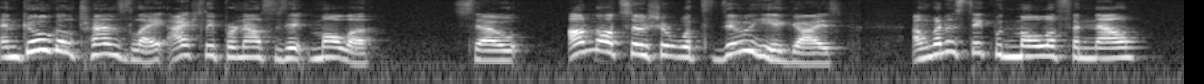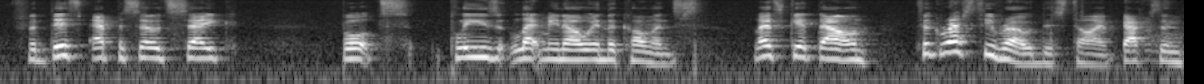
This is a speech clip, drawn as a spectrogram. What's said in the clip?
And Google Translate actually pronounces it Mola. So, I'm not so sure what to do here, guys. I'm going to stick with Mola for now for this episode's sake, but please let me know in the comments. Let's get down to Gresty Road this time. Jackson,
